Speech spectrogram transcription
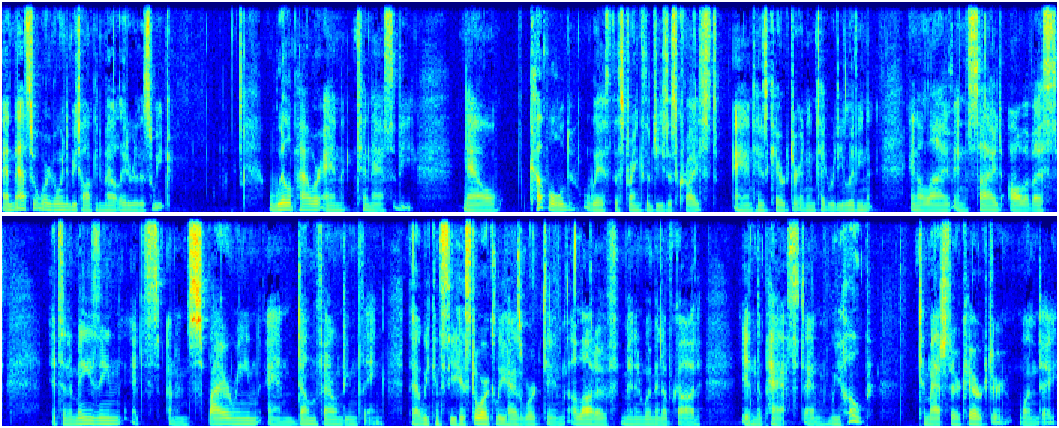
And that's what we're going to be talking about later this week. Willpower and tenacity. Now, coupled with the strength of Jesus Christ and his character and integrity living and alive inside all of us, it's an amazing, it's an inspiring and dumbfounding thing that we can see historically has worked in a lot of men and women of God in the past. And we hope to match their character one day.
